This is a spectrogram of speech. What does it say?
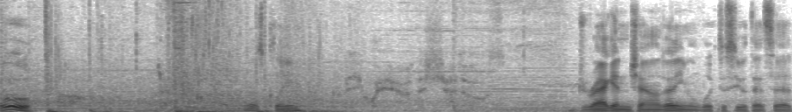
Ooh. That was clean. Dragon challenge. I didn't even look to see what that said.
